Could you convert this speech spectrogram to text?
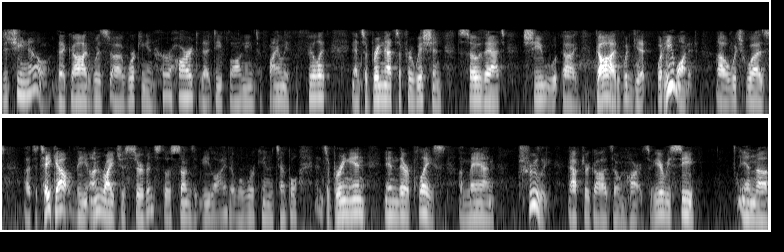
did she know that God was uh, working in her heart that deep longing to finally fulfill it and to bring that to fruition, so that she, uh, God would get what He wanted, uh, which was uh, to take out the unrighteous servants, those sons of Eli that were working in the temple, and to bring in in their place a man truly after God's own heart. So here we see in uh,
